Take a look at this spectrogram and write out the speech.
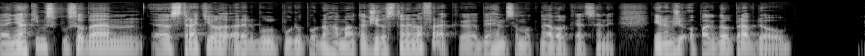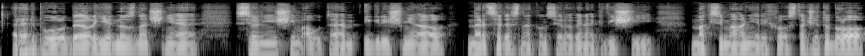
Eh, nějakým způsobem eh, ztratil Red Bull půdu pod nohama, takže dostane na frak během samotné velké ceny. Jenomže opak byl pravdou. Red Bull byl jednoznačně silnějším autem, i když měl Mercedes na konci rovinek vyšší maximální rychlost. Takže to bylo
